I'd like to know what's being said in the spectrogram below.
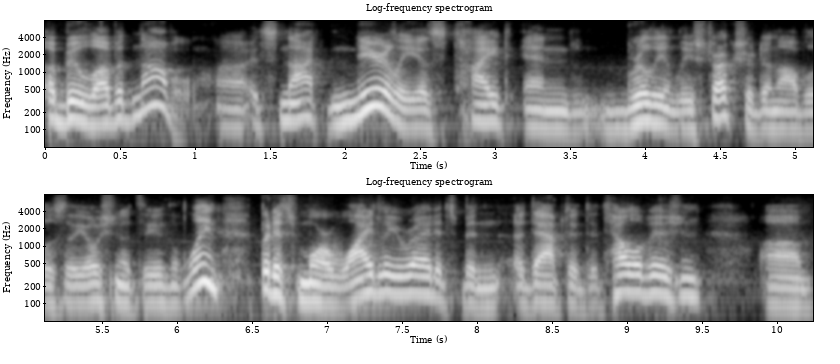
a beloved novel. Uh, it's not nearly as tight and brilliantly structured a novel as The Ocean at the End of the Lane, but it's more widely read. It's been adapted to television. Um,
